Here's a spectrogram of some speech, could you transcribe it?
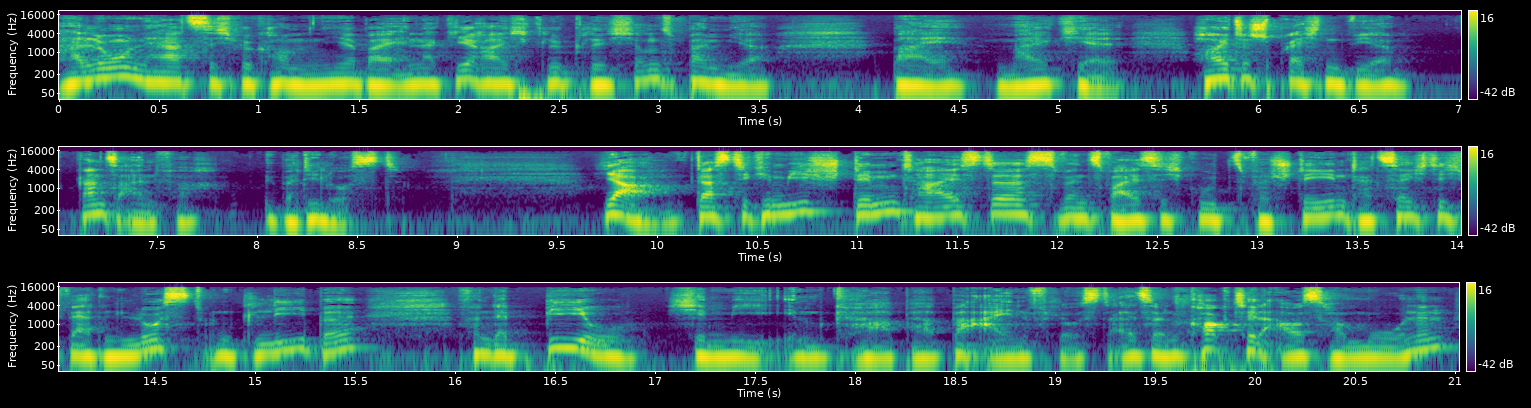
Hallo und herzlich willkommen hier bei Energiereich Glücklich und bei mir, Malkiel. Heute sprechen wir ganz einfach über die Lust. Ja, dass die Chemie stimmt, heißt es, wenn zwei sich gut verstehen, tatsächlich werden Lust und Liebe von der Biochemie im Körper beeinflusst. Also ein Cocktail aus Hormonen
